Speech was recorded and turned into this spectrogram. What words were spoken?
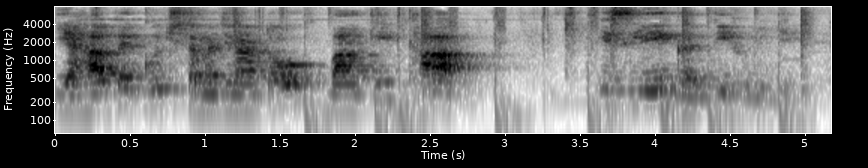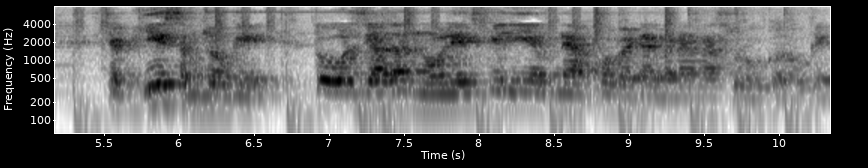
यहाँ पे कुछ समझना तो बाकी था। इसलिए गलती हुई है। जब ये समझोगे तो और ज़्यादा नॉलेज के लिए अपने आप को बेटर बनाना शुरू करोगे।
